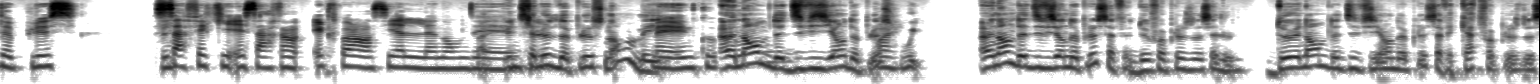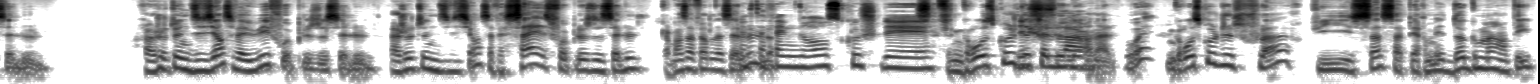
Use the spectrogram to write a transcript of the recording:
de plus, ça fait que ça rend exponentiel le nombre de. Ben, une cellule de plus, non, mais, Mais une coupe. un nombre de divisions de plus, Ouais. oui. Un nombre de divisions de plus, ça fait deux fois plus de cellules. Deux nombres de divisions de plus, ça fait quatre fois plus de cellules. Rajoute une division, ça fait huit fois plus de cellules. Rajoute une division, ça fait 16 fois plus de cellules. Ça commence à faire de la cellule. ça là. fait une grosse couche de. Ça fait une grosse couche de de, cellules neuronales. Ouais, une grosse couche de souffleurs. Puis ça, ça permet d'augmenter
